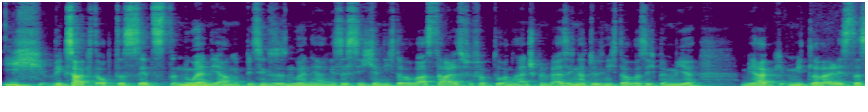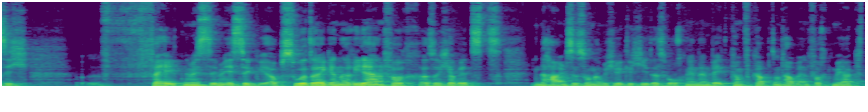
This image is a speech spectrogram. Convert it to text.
ich, wie gesagt, ob das jetzt nur Ernährung, beziehungsweise nur Ernährung ist es sicher nicht, aber was da alles für Faktoren reinspielen, weiß ich natürlich nicht. Aber was ich bei mir merke mittlerweile ist, dass ich verhältnismäßig absurd regeneriere einfach. Also ich habe jetzt in der Hallensaison habe ich wirklich jedes Wochenende einen Wettkampf gehabt und habe einfach gemerkt,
